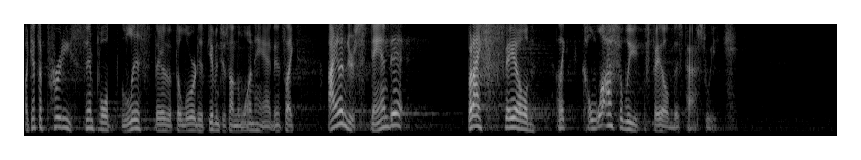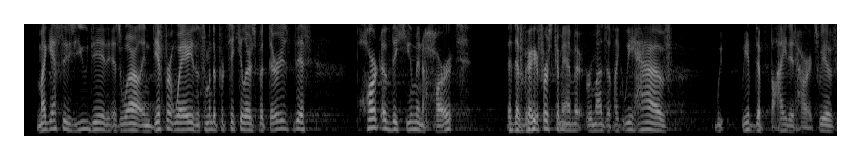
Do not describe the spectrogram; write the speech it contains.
Like, that's a pretty simple list there that the Lord has given to us on the one hand. And it's like, I understand it, but I failed, like colossally failed this past week. My guess is you did as well in different ways and some of the particulars, but there is this part of the human heart that the very first commandment reminds us like we have we, we have divided hearts. We have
